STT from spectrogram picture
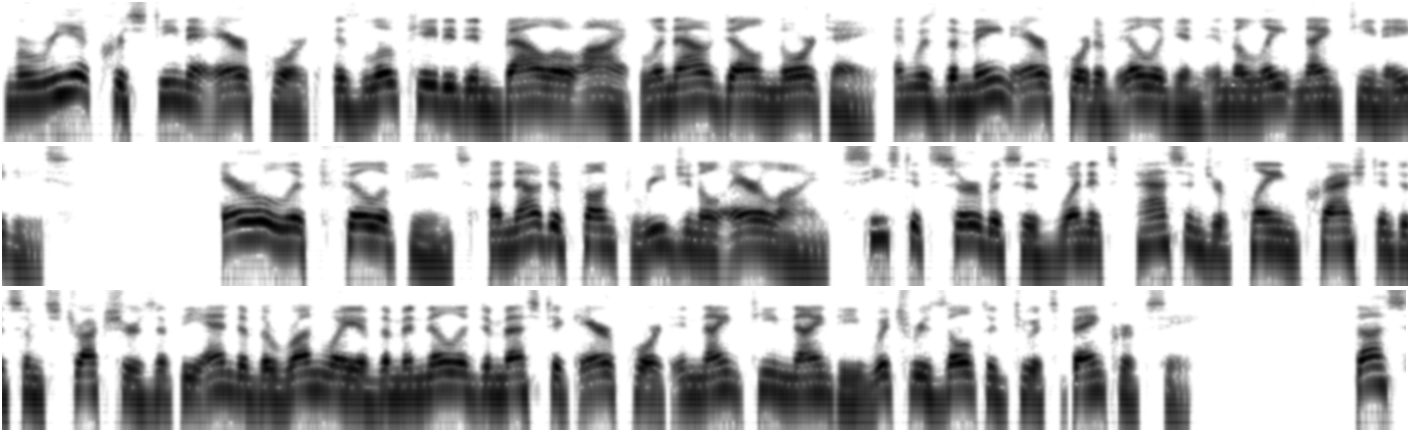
Maria Cristina Airport, is located in Baloi, Lanao del Norte, and was the main airport of Iligan in the late 1980s. Aerolift Philippines, a now-defunct regional airline, ceased its services when its passenger plane crashed into some structures at the end of the runway of the Manila Domestic Airport in 1990 which resulted to its bankruptcy. Thus,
